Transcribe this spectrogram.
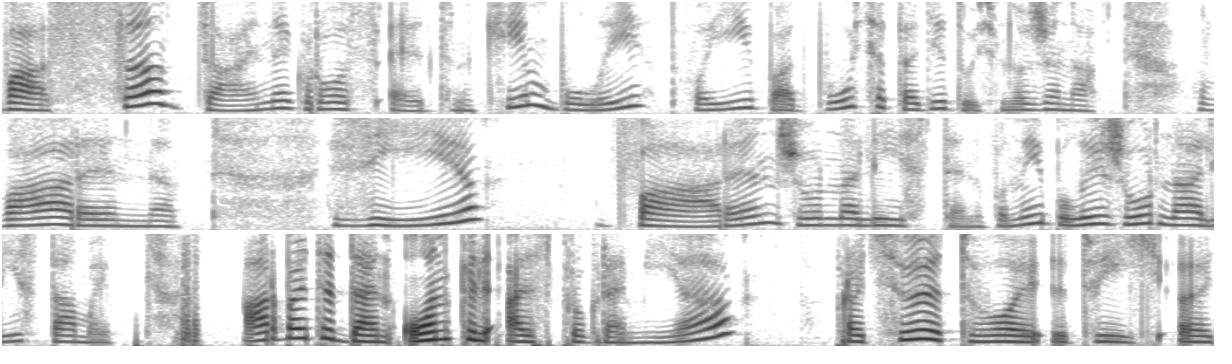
Was deine Großeltern? Ким були твої бабуся та дідусь? Множина. Waren. Sie waren Journalisten. Вони були журналістами. Arbeitet dein Onkel als Programmierer? Працює твой, твій е,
